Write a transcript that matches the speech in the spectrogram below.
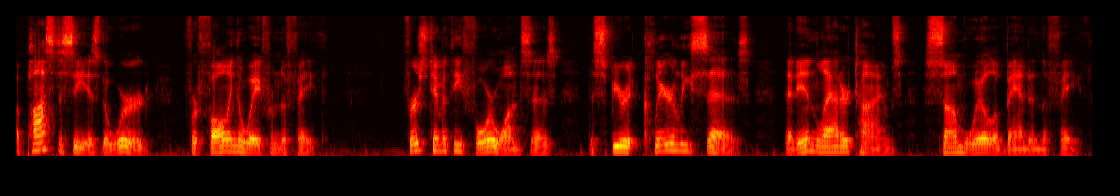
Apostasy is the word for falling away from the faith. 1 Timothy 4 1 says, The Spirit clearly says that in latter times some will abandon the faith.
